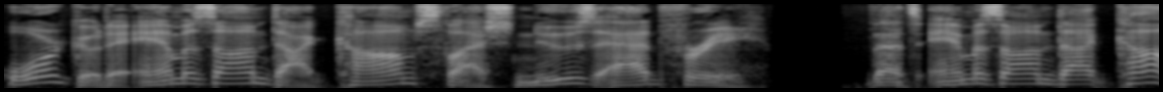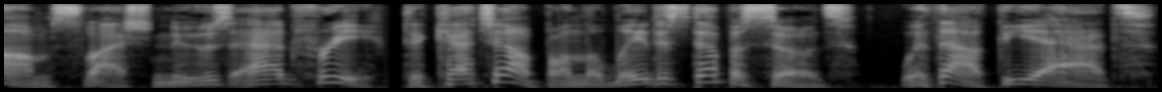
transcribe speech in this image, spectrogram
or go to amazon.com slash news ad free. That's amazon.com slash news ad free to catch up on the latest episodes without the ads.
